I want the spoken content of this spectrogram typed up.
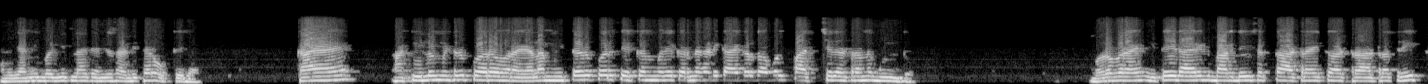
आणि ज्यांनी बघितला त्यांच्यासाठी तर ओके आहे काय आहे? हा किलोमीटर पर अवर आहे. याला मीटर पर सेकंदमध्ये करण्यासाठी काय करतो आपण? पाचशे अठराने गुणतो. बरोबर आहे? इथे डायरेक्ट भाग देऊ शकता. अठरा एक अठरा अठरा त्रिक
